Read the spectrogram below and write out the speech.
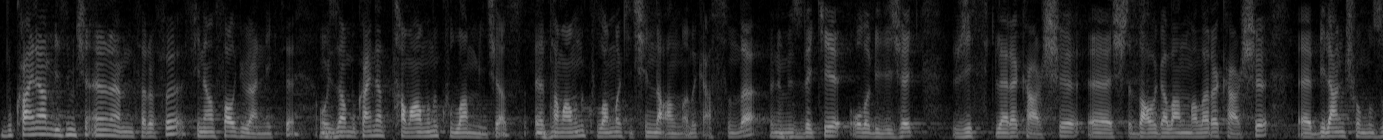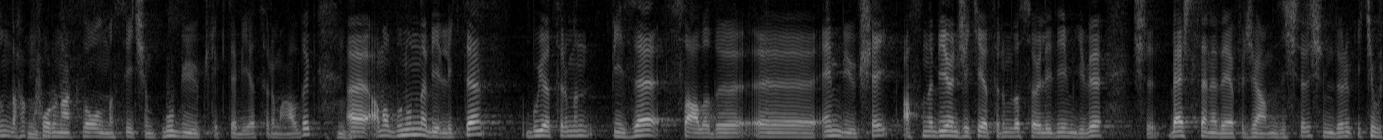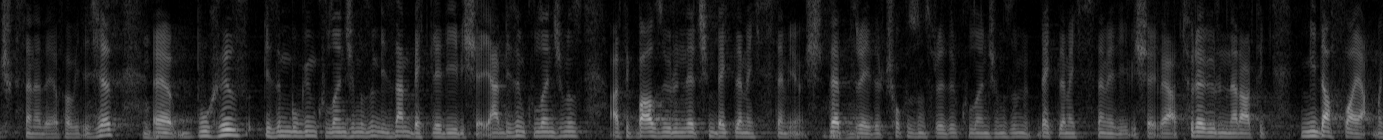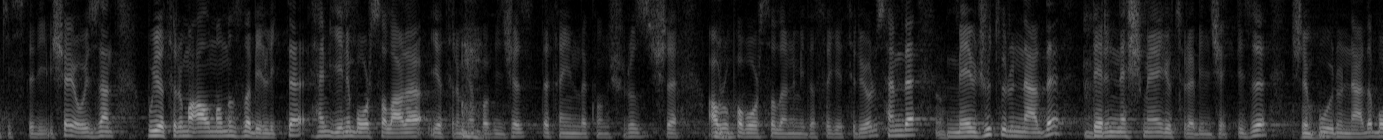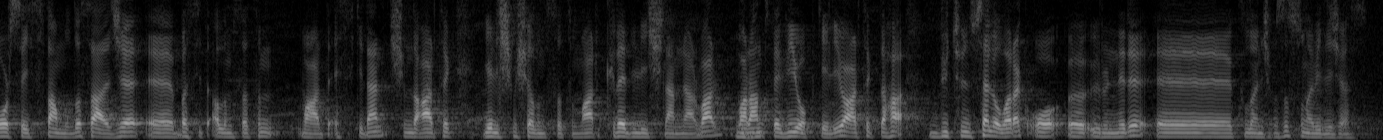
Bu kaynağın bizim için en önemli tarafı finansal güvenlikti. O yüzden bu kaynağın tamamını kullanmayacağız. E, tamamını kullanmak için de almadık aslında. Önümüzdeki olabilecek risklere karşı, e, işte dalgalanmalara karşı e, bilançomuzun daha korunaklı olması için bu büyüklükte bir yatırım aldık. E, ama bununla birlikte bu yatırımın bize sağladığı e, en büyük şey aslında bir önceki yatırımda söylediğim gibi işte 5 senede yapacağımız işleri şimdi dönüp 2,5 senede yapabileceğiz. E, bu hız bizim bugün kullanıcımızın bizden beklediği bir şey. Yani bizim kullanıcımız artık bazı ürünler için beklemek istemiyor. İşte Web Trader çok uzun süredir kullanıcımızın beklemek istemediği bir şey veya türev ürünler artık Midas'la yapmak istediği bir şey. O yüzden bu yatırımı almamızla birlikte hem yeni borsalara yatırım yapabileceğiz. Detayını da konuşuruz. İşte Avrupa borsalarını Midas'a getiriyoruz. Hem de mevcut ürünlerde derinleşmeye götürebilecek bizi. İşte bu ürünlerde Borsa İstanbul'da sadece e, basit alım satım vardı eskiden. Şimdi artık gelişmiş alım satım var, kredili işlemler var, Varant ve Viop geliyor. Artık daha bütünsel olarak o e, ürünleri e, kullanıcımıza sunabileceğiz.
